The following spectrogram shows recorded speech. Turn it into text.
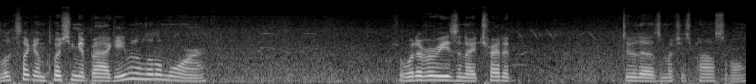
Looks like I'm pushing it back even a little more. For whatever reason, I try to do that as much as possible.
